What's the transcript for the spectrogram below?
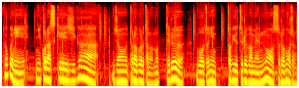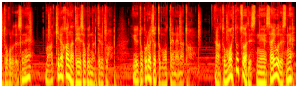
特にニコラス・ケイジがジョン・トラボルタの乗ってるボートに飛び移る場面のスローモーションのところですね。まあ、明らかな低速になってるというところはちょっともったいないなとあともう一つはですね、最後ですね、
